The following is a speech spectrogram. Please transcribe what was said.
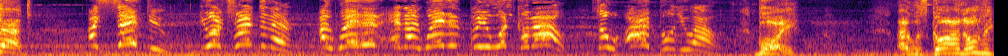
That? I saved you! You were trapped in there! I waited and I waited, but you wouldn't come out! So I pulled you out! Boy, I was gone only...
